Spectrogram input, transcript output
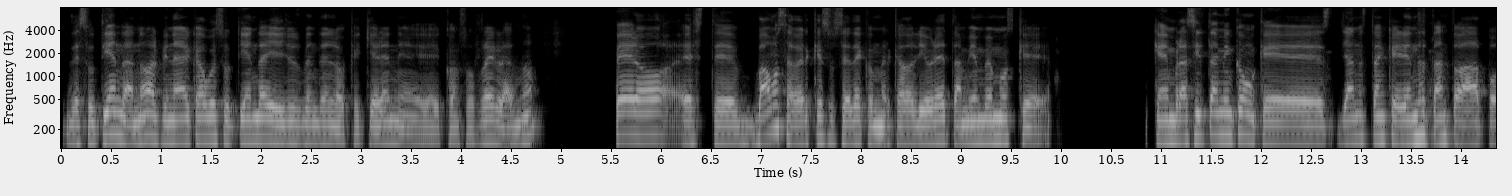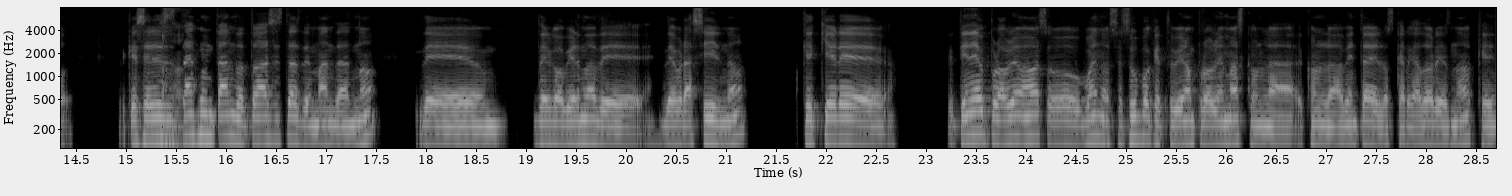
de su tienda, ¿no? Al final y al cabo es su tienda y ellos venden lo que quieren eh, con sus reglas, ¿no? Pero este, vamos a ver qué sucede con Mercado Libre. También vemos que, que en Brasil también como que ya no están queriendo tanto a Apple, porque se les Ajá. están juntando todas estas demandas, ¿no? De, del gobierno de, de Brasil, ¿no? Que quiere, que tiene problemas, o bueno, se supo que tuvieron problemas con la, con la venta de los cargadores, ¿no? Que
